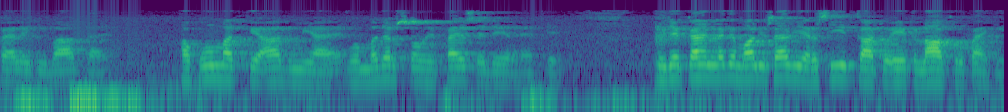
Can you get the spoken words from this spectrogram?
پہلے کی بات ہے۔ حکومت کے آدمی آئے، وہ مدرسوں میں پیسے دے رہے تھے۔ مجھے کہنے لگے، مولوی صاحب، یہ رسید کاٹو، ایک لاکھ روپے کی۔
